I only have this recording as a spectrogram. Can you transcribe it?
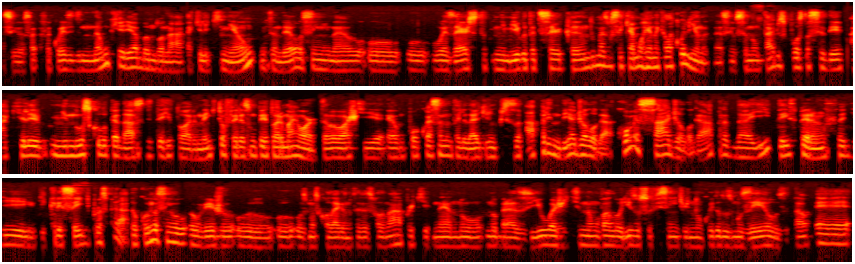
Assim, essa, essa, coisa de não querer abandonar aquele quinhão, entendeu? Assim, né? O, o, o exército inimigo tá te cercando, mas você quer morrer naquela colina, né? Assim, você não tá disposto a ceder aquele minúsculo pedaço de território, nem que te ofereça um território maior. Então eu acho que é um pouco essa mentalidade que a gente precisa aprender a dialogar, começar a dialogar para daí ter esperança de, de, crescer e de prosperar. Então quando assim eu, eu vejo o, o, os meus colegas muitas vezes falando, ah, porque né, no, no Brasil a gente não valoriza o suficiente, a gente não cuida dos museus e tal. É,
